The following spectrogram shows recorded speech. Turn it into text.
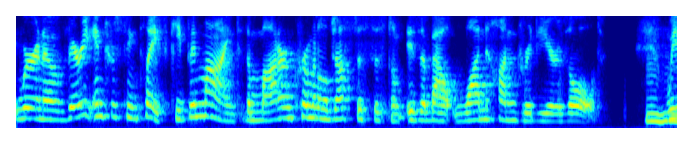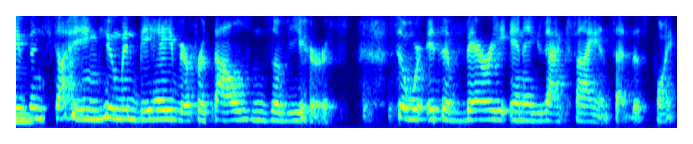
we're in a very interesting place. Keep in mind, the modern criminal justice system is about 100 years old. Mm-hmm. We've been studying human behavior for thousands of years. So we're it's a very inexact science at this point.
